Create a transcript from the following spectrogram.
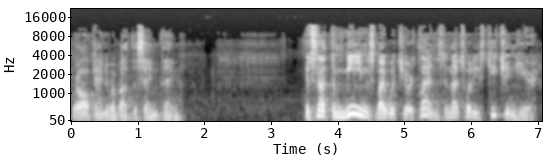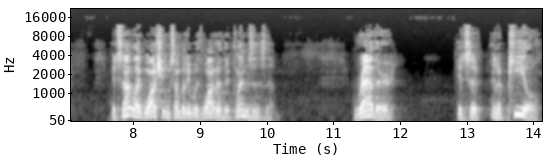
were all kind of about the same thing. It's not the means by which you're cleansed, and that's what he's teaching here. It's not like washing somebody with water that cleanses them. Rather, it's a, an appeal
